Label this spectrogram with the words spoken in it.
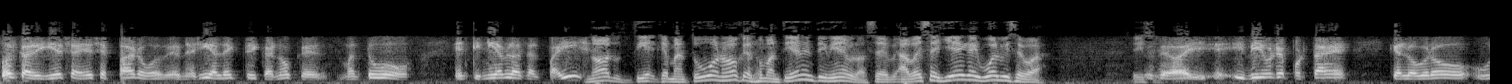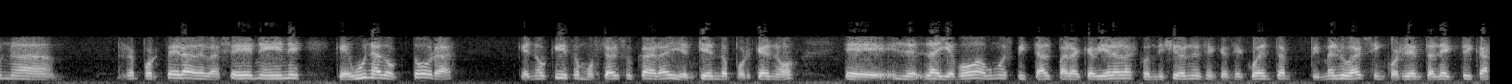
Oscar, y ese, ese paro de energía eléctrica, ¿no? Que mantuvo en tinieblas al país. No, que mantuvo, no, que lo mantiene en tinieblas. a veces llega y vuelve y se va. y, y, vi un reportaje que logró una reportera de la CNN que una doctora que no quiso mostrar su cara y entiendo por qué no, eh, la llevó a un hospital para que viera las condiciones en que se encuentra, en primer lugar, sin corriente eléctrica,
